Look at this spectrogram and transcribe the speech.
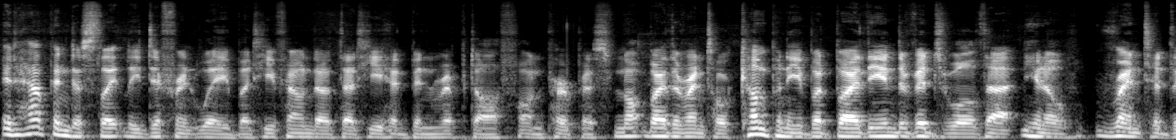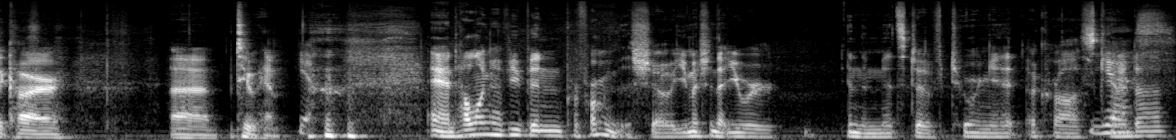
It happened a slightly different way, but he found out that he had been ripped off on purpose, not by the rental company, but by the individual that you know rented the car uh, to him. Yeah. And how long have you been performing this show? You mentioned that you were in the midst of touring it across Canada. Yes.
